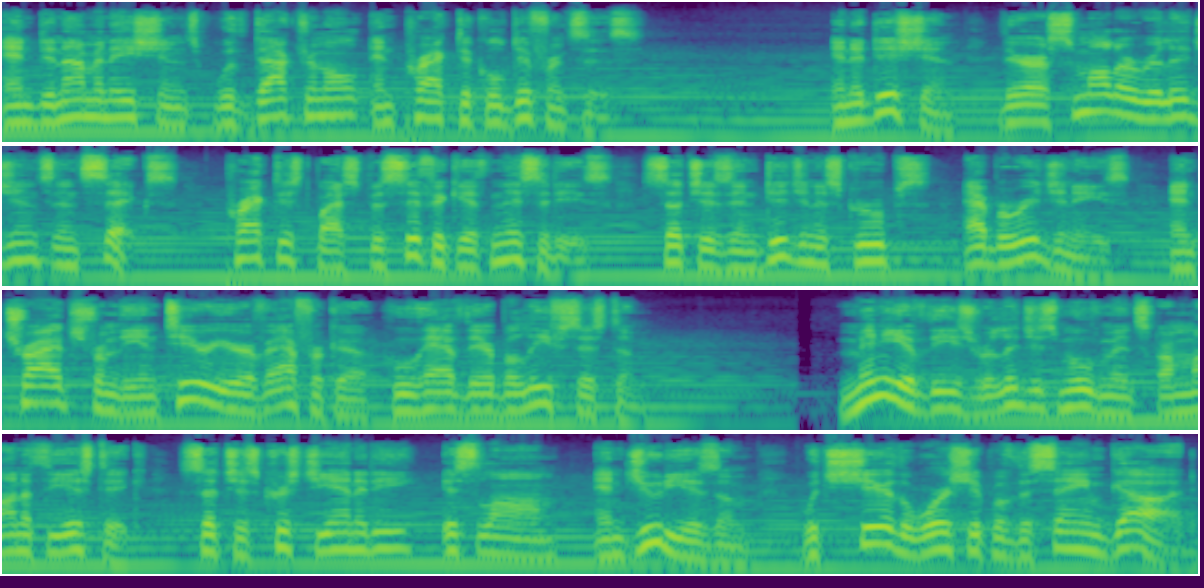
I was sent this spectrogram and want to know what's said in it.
and denominations with doctrinal and practical differences. In addition, there are smaller religions and sects, practiced by specific ethnicities, such as indigenous groups, aborigines, and tribes from the interior of Africa who have their belief system. Many of these religious movements are monotheistic, such as Christianity, Islam, and Judaism, which share the worship of the same God,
